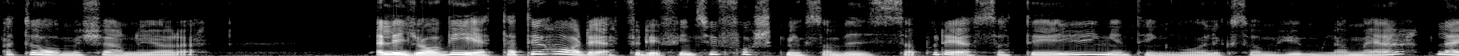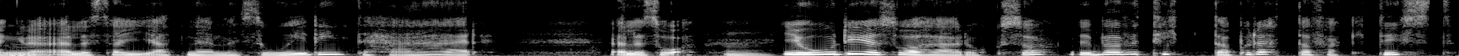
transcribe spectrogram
Att det har med kön att göra. Eller jag vet att det har det, för det finns ju forskning som visar på det. Så att det är ju ingenting att liksom hymla med längre. Mm. Eller säga att nej men så är det inte här. Eller så. Mm. Jo, det är så här också. Vi behöver titta på detta faktiskt.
